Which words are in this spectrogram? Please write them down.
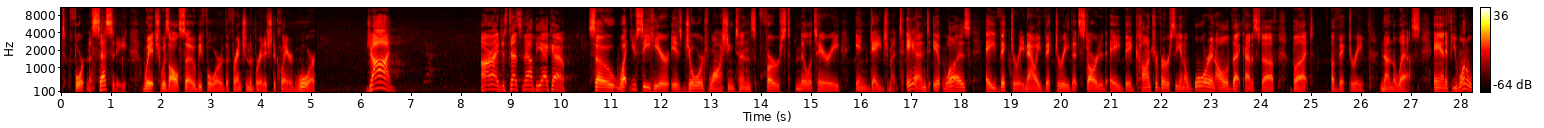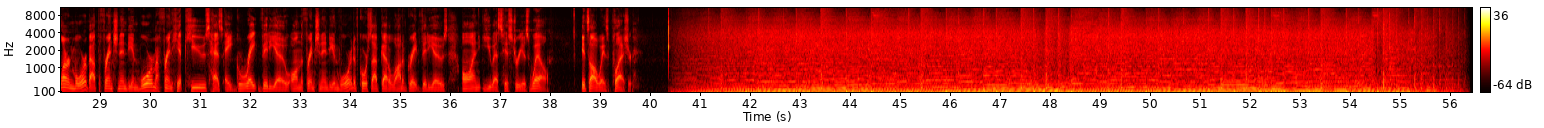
at Fort Necessity, which was also before the French and the British declared war. John! All right, just testing out the echo. So, what you see here is George Washington's first military engagement, and it was a victory. Now, a victory that started a big controversy and a war and all of that kind of stuff, but a victory nonetheless. And if you want to learn more about the French and Indian War, my friend Hip Hughes has a great video on the French and Indian War. And of course, I've got a lot of great videos on U.S. history as well. It's always a pleasure.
